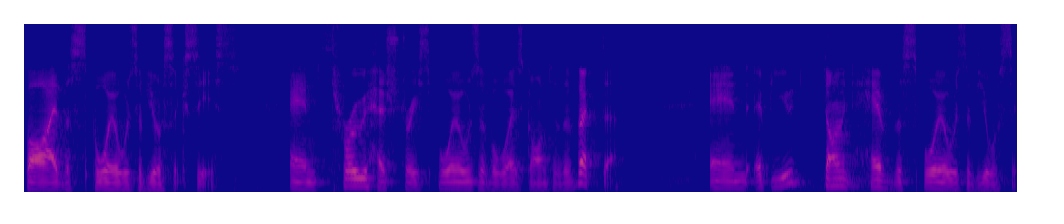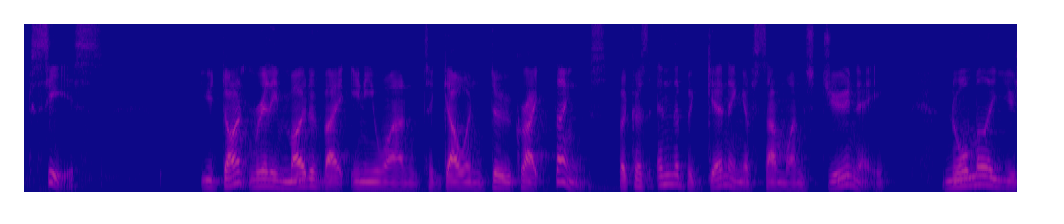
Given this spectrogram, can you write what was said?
by the spoils of your success. And through history, spoils have always gone to the victor. And if you don't have the spoils of your success, you don't really motivate anyone to go and do great things because in the beginning of someone's journey, normally you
